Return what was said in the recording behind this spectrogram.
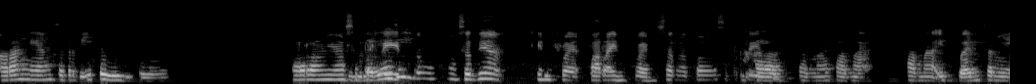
orang yang seperti itu gitu. Orang yang Sebenarnya seperti sih- itu maksudnya influ- para influencer atau seperti itu? Eh, sama sama sama influencernya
